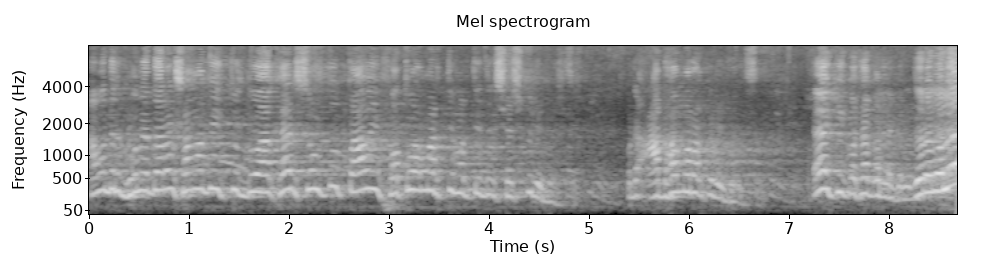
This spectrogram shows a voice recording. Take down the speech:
আমাদের গুণেদারের সমাজে একটু দোয়া খায়ের চলতো, তাও এই ফতোয়া মারতে মারতে শেষ করে ফেলছে। ওটা আধা মরা করে ফেলছে। এই কি কথা করলে কেন? জোরে বলে।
